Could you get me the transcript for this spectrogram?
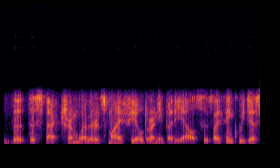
the, the spectrum, whether it's my field or anybody else's, I think we just,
